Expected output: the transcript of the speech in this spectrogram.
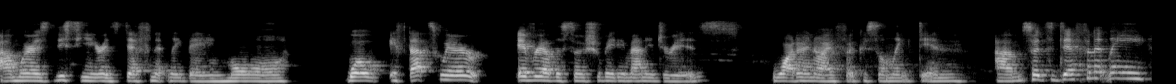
Um, whereas this year has definitely been more, well, if that's where every other social media manager is, why don't I focus on LinkedIn? Um, so it's definitely,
